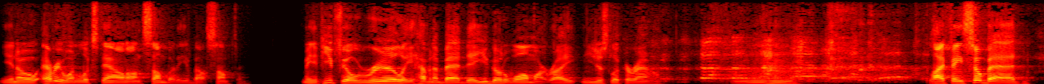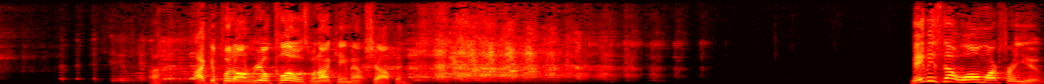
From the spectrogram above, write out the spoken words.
You know, everyone looks down on somebody about something. I mean, if you feel really having a bad day, you go to Walmart, right? And you just look around. Mm-hmm. Life ain't so bad. Uh, I could put on real clothes when I came out shopping. Maybe it's not Walmart for you.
